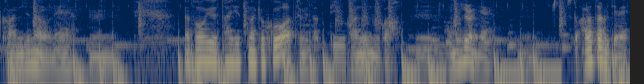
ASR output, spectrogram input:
感じなのね、うん、そういう大切な曲を集めたっていう感じなのか、うん、面白いね、うん、ちょっと改めてね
